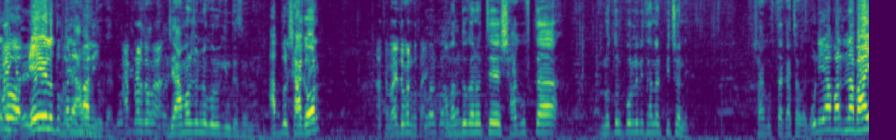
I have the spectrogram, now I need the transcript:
হলো- যে দোকানের আমার মালিক। আপনার দোকান? যে আমার জন্য গরু কিনতেছে উনি। আব্দুল সাগর। আচ্ছা ভাইয়ের দোকান কোথায়? আমার দোকান হচ্ছে সাগুফতা নতুন পল্লবী থানার পিছনে। সাগুফতা কাঁচা বাজার উনি আবার না ভাই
